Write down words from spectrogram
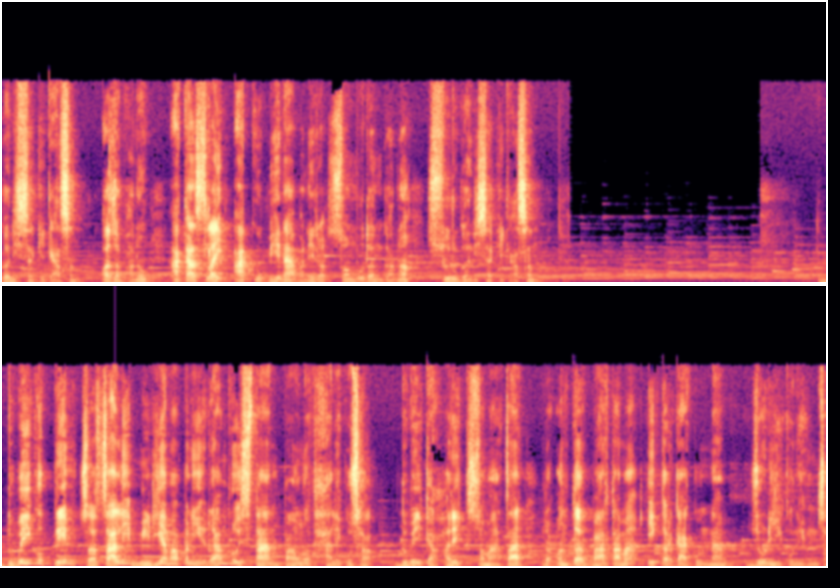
गरिसकेका छन्। अझ भनौँ आकाशलाई आकु भेना भनेर सम्बोधन गर्न सुरु गरिसकेका छन्। दुवैको प्रेम चर्चाले मिडियामा पनि राम्रो स्थान पाउन थालेको छ। दुवैका हरेक समाचार र अन्तर्वार्तामा एकअर्काको नाम जोडिएको नै हुन्छ।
